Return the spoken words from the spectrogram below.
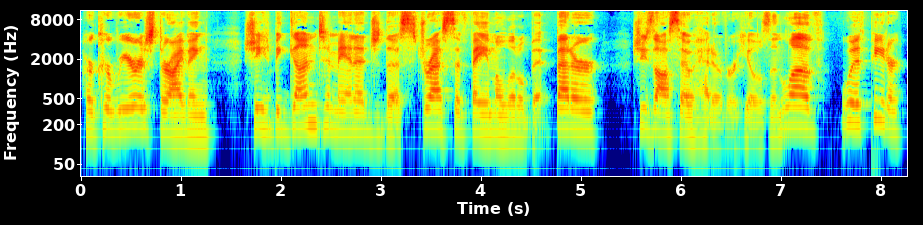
Her career is thriving. She had begun to manage the stress of fame a little bit better. She's also head over heels in love with Peter.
